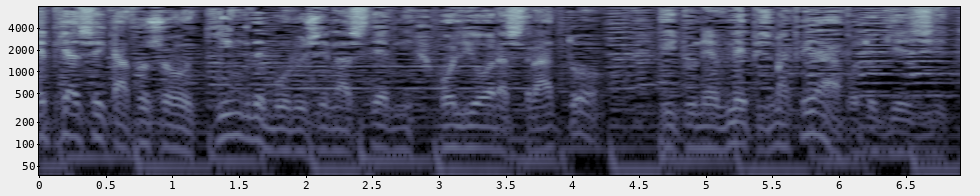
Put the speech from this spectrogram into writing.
Έπιασε καθώς ο Κίνγκ δεν μπορούσε να στέλνει όλη ώρα στρατό ή του βλέπεις μακριά από το κέζι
